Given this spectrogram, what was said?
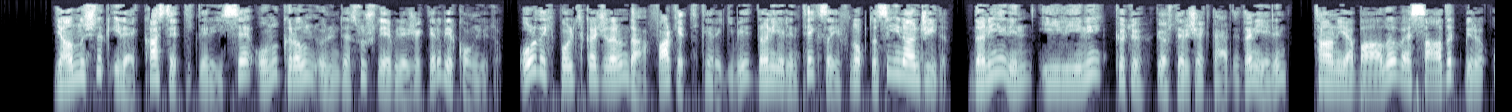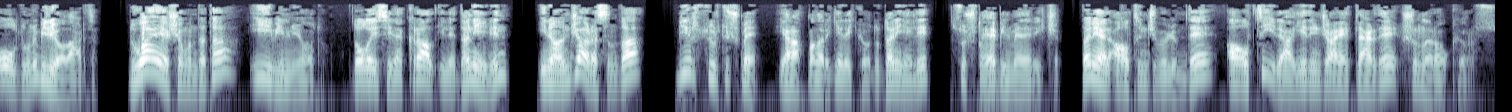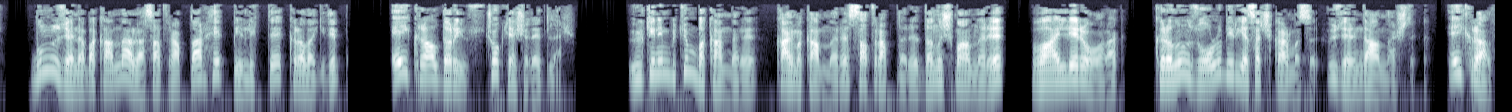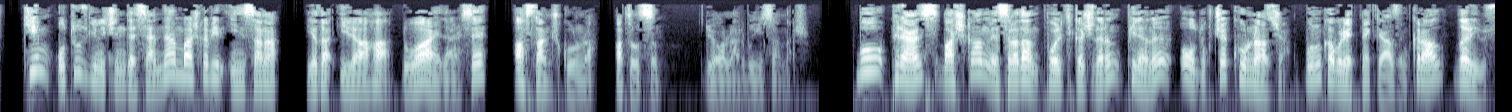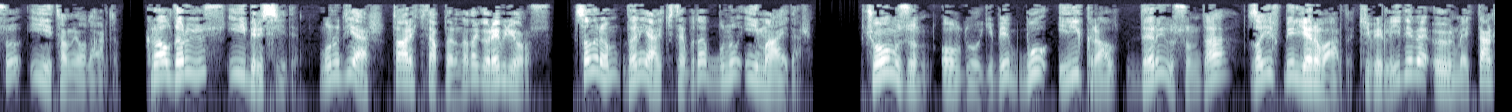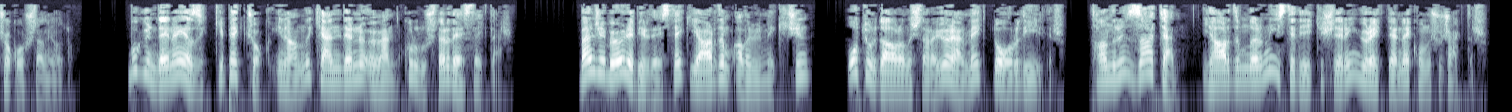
Yanlışlık ile kastettikleri ise onu kralın önünde suçlayabilecekleri bir konuydu. Oradaki politikacıların da fark ettikleri gibi Daniel'in tek zayıf noktası inancıydı. Daniel'in iyiliğini kötü göstereceklerdi. Daniel'in Tanrı'ya bağlı ve sadık biri olduğunu biliyorlardı. Dua yaşamında da iyi biliniyordu. Dolayısıyla kral ile Daniel'in inancı arasında bir sürtüşme yaratmaları gerekiyordu Daniel'i suçlayabilmeleri için. Daniel 6. bölümde 6 ila 7. ayetlerde şunları okuyoruz. Bunun üzerine bakanlarla satraplar hep birlikte krala gidip Ey kral Darius çok yaşa dediler. Ülkenin bütün bakanları, kaymakamları, satrapları, danışmanları, valileri olarak kralın zorlu bir yasa çıkarması üzerinde anlaştık. Ey kral kim 30 gün içinde senden başka bir insana ya da ilaha dua ederse aslan çukuruna atılsın diyorlar bu insanlar. Bu prens, başkan ve sıradan politikacıların planı oldukça kurnazca. Bunu kabul etmek lazım. Kral Darius'u iyi tanıyorlardı. Kral Darius iyi birisiydi. Bunu diğer tarih kitaplarında da görebiliyoruz. Sanırım Daniel kitabı da bunu ima eder. Çoğumuzun olduğu gibi bu iyi kral Darius'un da zayıf bir yanı vardı. Kibirliydi ve övülmekten çok hoşlanıyordu. Bugün de ne yazık ki pek çok inanlı kendilerini öven kuruluşları destekler. Bence böyle bir destek yardım alabilmek için o tür davranışlara yönelmek doğru değildir. Tanrı zaten yardımlarını istediği kişilerin yüreklerine konuşacaktır.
